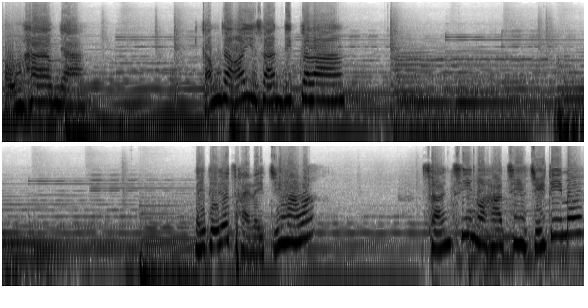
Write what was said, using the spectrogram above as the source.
好香噶，咁就可以上碟噶啦。你哋一齊嚟煮下啦！想知我下次煮啲咩？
